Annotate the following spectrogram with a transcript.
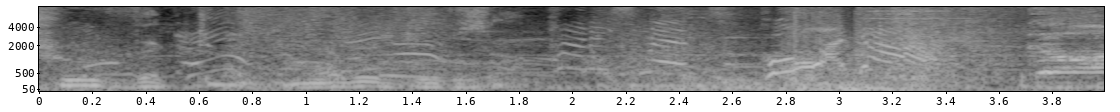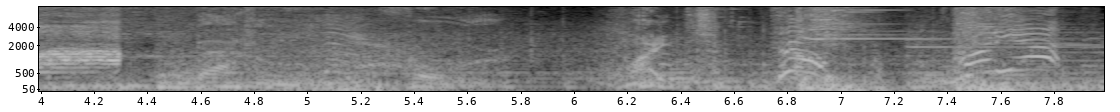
True victor never gives up. Punishment! Battle 4. Fight! Hurry up!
